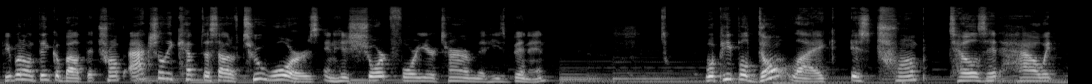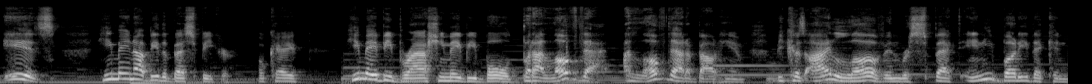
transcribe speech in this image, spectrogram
People don't think about that Trump actually kept us out of two wars in his short four year term that he's been in. What people don't like is Trump tells it how it is. He may not be the best speaker, okay? He may be brash, he may be bold, but I love that. I love that about him because I love and respect anybody that can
